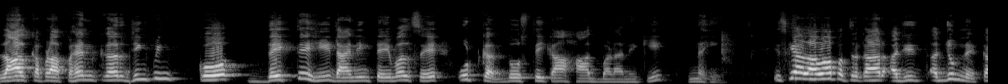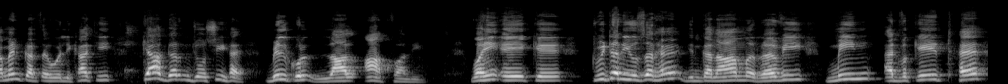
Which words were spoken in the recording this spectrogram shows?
लाल कपड़ा पहनकर जिनपिंग को देखते ही डाइनिंग टेबल से उठकर दोस्ती का हाथ बढ़ाने की नहीं। इसके अलावा पत्रकार अजीत अंजुम ने कमेंट करते हुए लिखा कि, क्या गर्म जोशी है? बिल्कुल लाल आँख वाली। वहीं एक ट्विटर यूज़र है, जिनका नाम रवि मीन एडवोकेट है,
